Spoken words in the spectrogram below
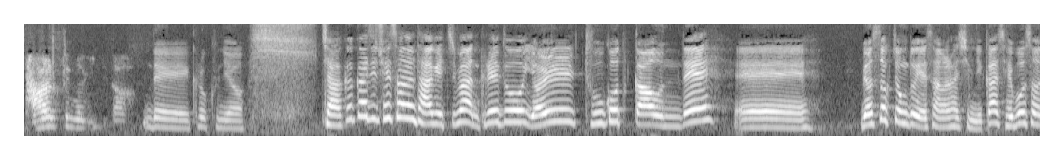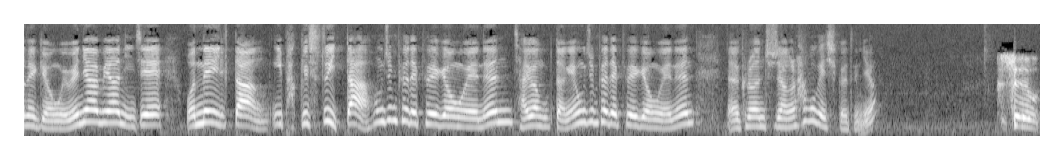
다할 생각입니다. 네, 그렇군요. 자, 끝까지 최선을 다하겠지만 그래도 12곳 가운데 몇석 정도 예상을 하십니까? 재보선의 경우에. 왜냐하면 이제 원내 일당이 바뀔 수도 있다. 홍준표 대표의 경우에는 자유한국당의 홍준표 대표의 경우에는 그런 주장을 하고 계시거든요. 글쎄요.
